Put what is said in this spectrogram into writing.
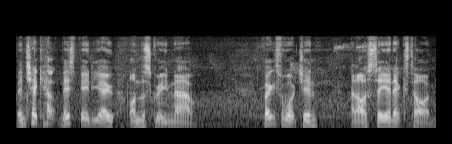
then check out this video on the screen now. Thanks for watching, and I'll see you next time.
